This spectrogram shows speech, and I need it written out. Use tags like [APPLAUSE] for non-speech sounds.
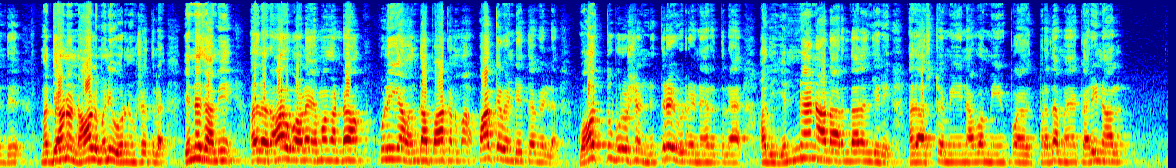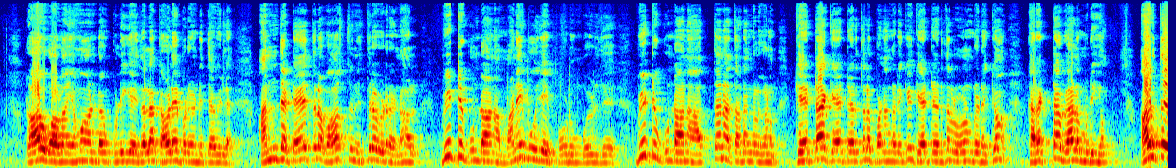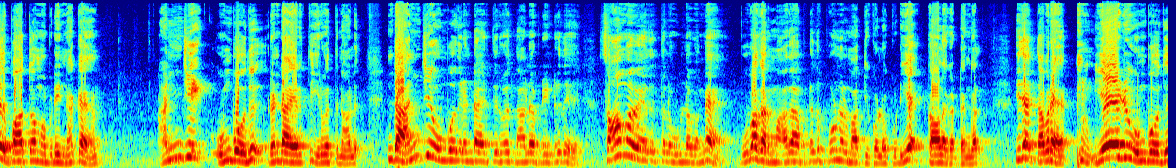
நிமிஷத்துலேருந்து மத்தியானம் நாலு மணி ஒரு நிமிஷத்தில். என்ன சாமி? அதில் ராகுகாலம் யமகண்டம் குளிகை வந்தால் பார்க்கணுமா? பார்க்க வேண்டிய தேவையில்லை. வாஸ்து புருஷன் நித்திரை விடுற நேரத்தில் அது என்ன நாடாக இருந்தாலும் சரி அது அஷ்டமி நவமி ப பிரதம கரிநாள் ராகு காலம் யமகண்டம் குளிகை இதெல்லாம் கவலைப்பட வேண்டிய தேவையில்லை. அந்த டயத்தில் வாஸ்து நித்திர விடுற நாள் வீட்டுக்கு உண்டான மனை பூஜை போடும் பொழுது வீட்டுக்கு உண்டான அத்தனை தடங்கல்களும் கேட்டால் கேட்ட இடத்துல பணம் கிடைக்கும் கேட்ட இடத்துல லோன் கிடைக்கும் கரெக்டாக வேலை முடியும். அடுத்தது பார்த்தோம் அப்படின்னாக்க அஞ்சு ஒம்பது ரெண்டாயிரத்தி இருபத்தி நாலு. இந்த அஞ்சு ஒம்பது ரெண்டாயிரத்தி இருபத்தி நாலு அப்படின்றது சாம வேதத்தில் உள்ளவங்க உபகர்மா அதாகப்பட்டது பூணல் மாற்றி கொள்ளக்கூடிய காலகட்டங்கள். இதை தவிர ஏழு ஒம்பது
